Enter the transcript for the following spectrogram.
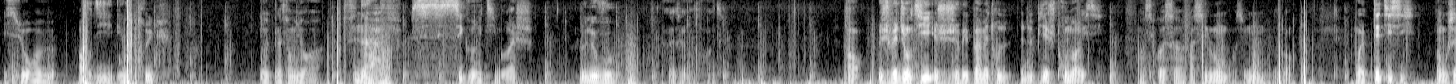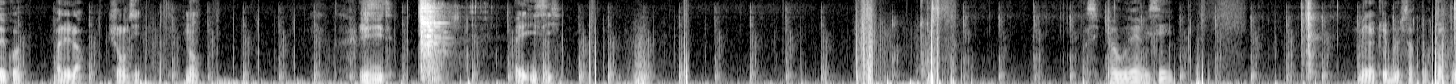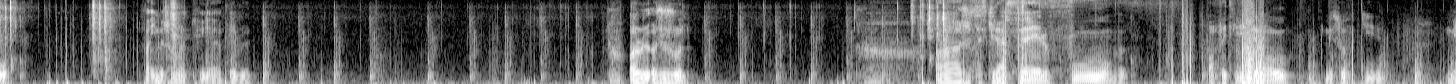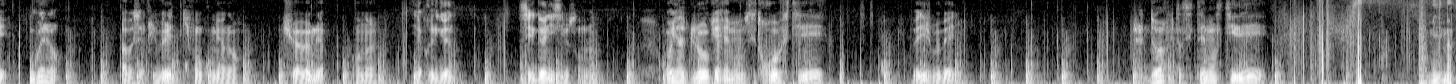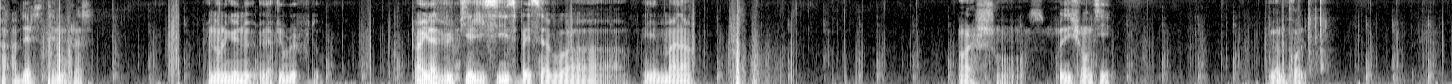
Et sur euh, Ordi et autres trucs. Et autres plateformes, il y aura FNAF, Security Breach. Le nouveau. Alors, je vais être gentil, je vais pas mettre de, piège trop noir ici. Oh, c'est quoi ça? Ah, c'est l'ombre, c'est l'ombre, d'accord. Ouais, peut-être ici. Donc, vous savez quoi? Allez là, je suis gentil. Non. J'hésite. Allez, ici. Ah, c'est pas ouvert ici. Mais la clé bleue sert pourtant pour. Enfin, il me semble qu'il y a la clé bleue. Oh, le, le jaune. Ah, je sais ce qu'il a fait, le fourbe. En fait, il était en haut, mais sauf qu'il. Mais où alors? Ah bah c'est la clé violette qui font combien alors Je suis aveugle. Oh non, il a pris le gun. C'est le gun ici, me semble. hein. Oh, il y a de l'eau carrément, c'est trop stylé. Vas-y, je me baigne. J'adore, putain, c'est tellement stylé. Mais les maps à Abdel, c'est tellement classe. Ah non, le gun, euh, la clé bleue. Ah, il a vu le piège ici, c'est pas laissé avoir. Il est malin. Oh la chance. Vas-y, je suis gentil. Il va me troll.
